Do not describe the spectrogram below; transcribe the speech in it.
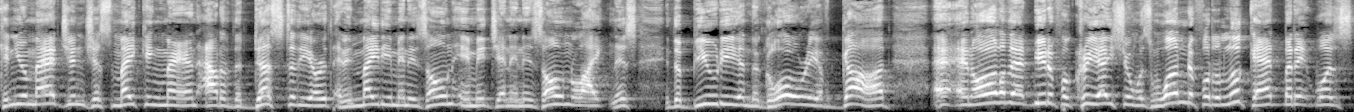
Can you imagine just making man out of the dust of the earth and he made him in his own image and in his own likeness, the beauty and the glory of God. And all of that beautiful creation was wonderful to look at, but it was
